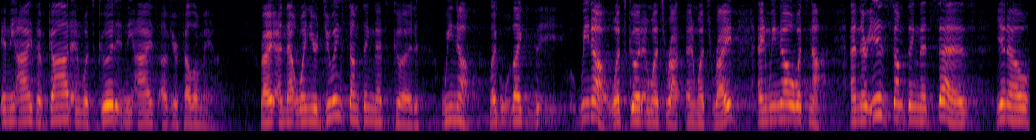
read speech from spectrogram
in the eyes of God and what's good in the eyes of your fellow man. Right? And that when you're doing something that's good, we know. Like, like the, we know what's good and what's right and what's right, and we know what's not. And there is something that says, you know,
